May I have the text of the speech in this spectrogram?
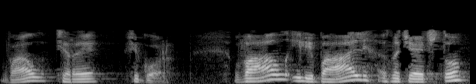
Ваал-Фигор. Ваал или Бааль означает что?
